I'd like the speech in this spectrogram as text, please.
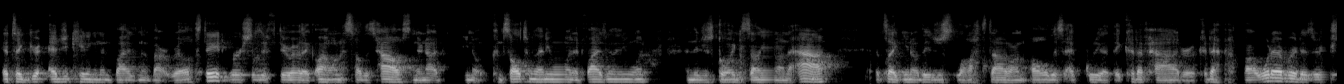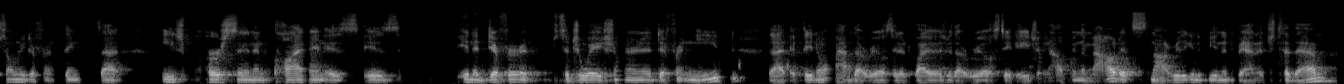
It's like you're educating and advising about real estate versus if they were like, oh, I want to sell this house and they're not, you know, consulting with anyone, advising with anyone, and they're just going selling on the app. it's like you know they just lost out on all this equity that they could have had or could have or whatever it is there's so many different things that each person and client is is in a different situation or in a different need that if they don't have that real estate advisor that real estate agent helping them out it's not really going to be an advantage to them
